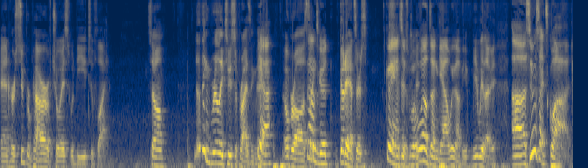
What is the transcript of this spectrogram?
and her superpower of choice would be to fly. So nothing really too surprising there. Yeah. Overall, Sounds like, good. Good answers. Good answers. well, well done, gal. We love you. Yeah, we love you. Uh, Suicide Squad.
